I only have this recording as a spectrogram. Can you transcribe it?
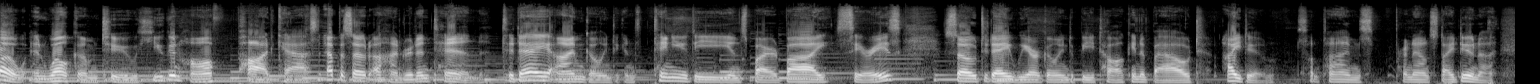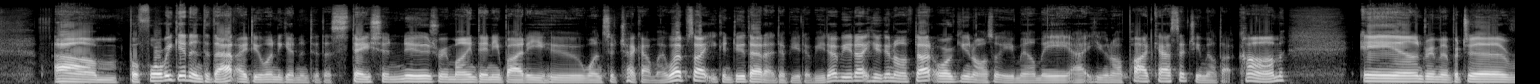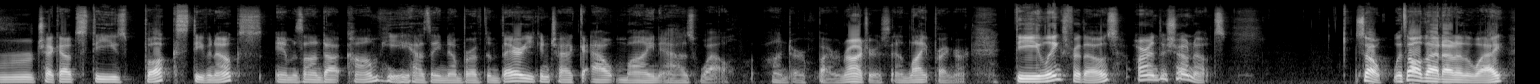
Hello, and welcome to Hugenhof Podcast, episode 110. Today I'm going to continue the Inspired By series. So, today we are going to be talking about Idun, sometimes pronounced Iduna. Um, before we get into that, I do want to get into the station news. Remind anybody who wants to check out my website, you can do that at www.hugenhof.org. You can also email me at hugenhofpodcast at gmail.com. And remember to check out Steve's book, Stephen Oakes, Amazon.com. He has a number of them there. You can check out mine as well under Byron Rogers and Lightbringer. The links for those are in the show notes. So, with all that out of the way,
